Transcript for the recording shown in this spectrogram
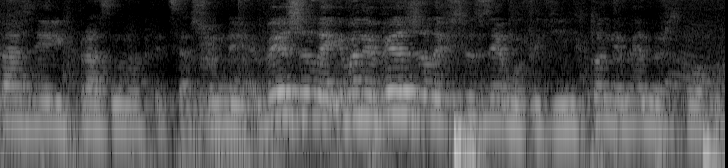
кожен рік празднувати це, що вони вижили, і вони вижили всю зиму тоді, ніхто не вимер з голоду.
